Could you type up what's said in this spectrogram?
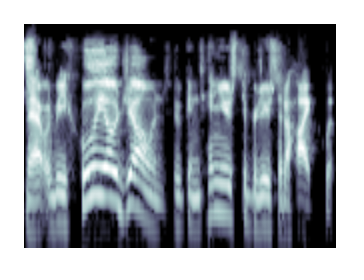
That would be Julio Jones, who continues to produce at a high clip.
